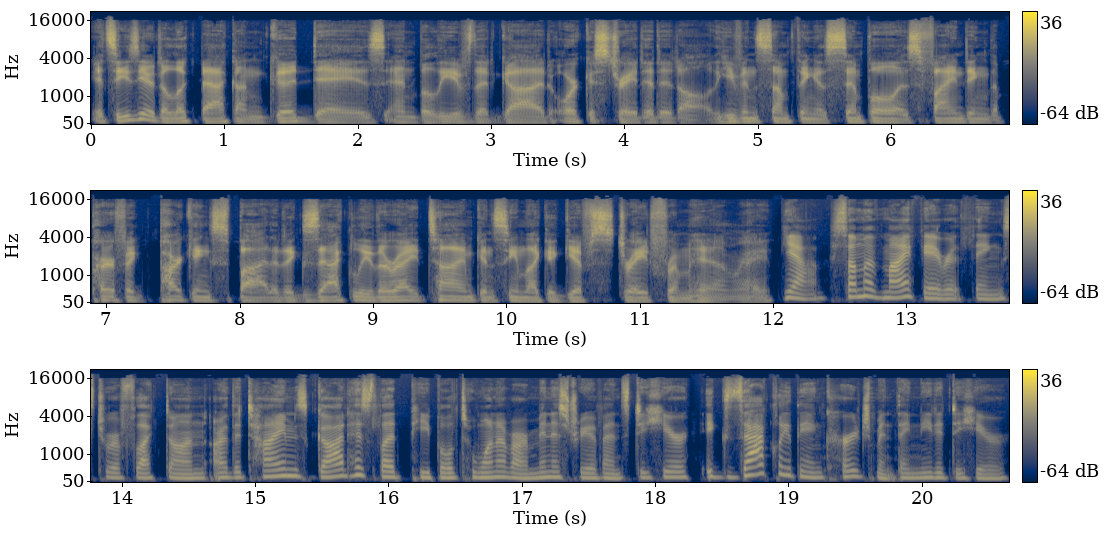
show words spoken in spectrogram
It's easier to look back on good days and believe that God orchestrated it all. Even something as simple as finding the perfect parking spot at exactly the right time can seem like a gift straight from Him, right? Yeah. Some of my favorite things to reflect on are the times God has led people to one of our ministry events to hear exactly the encouragement they needed to hear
